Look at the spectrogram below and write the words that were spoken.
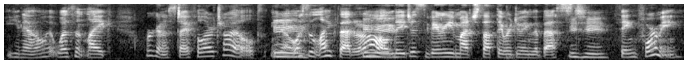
You know, it wasn't like we're going to stifle our child. You know, it mm. wasn't like that at all. Mm-hmm. They just very much thought they were doing the best mm-hmm. thing for me,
